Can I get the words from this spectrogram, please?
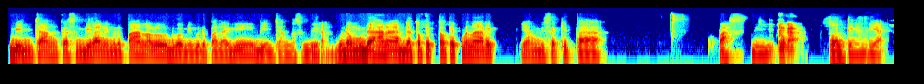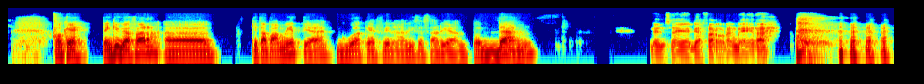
bincang ke-9 minggu depan, lalu dua minggu depan lagi bincang ke-9. Mudah-mudahan ada topik-topik menarik yang bisa kita pas di Angkat. selentingan. Iya. Oke, thank you Gafar. Eh, kita pamit ya. Gua Kevin Ali Sesarianto dan Dan saya Gafar orang daerah.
